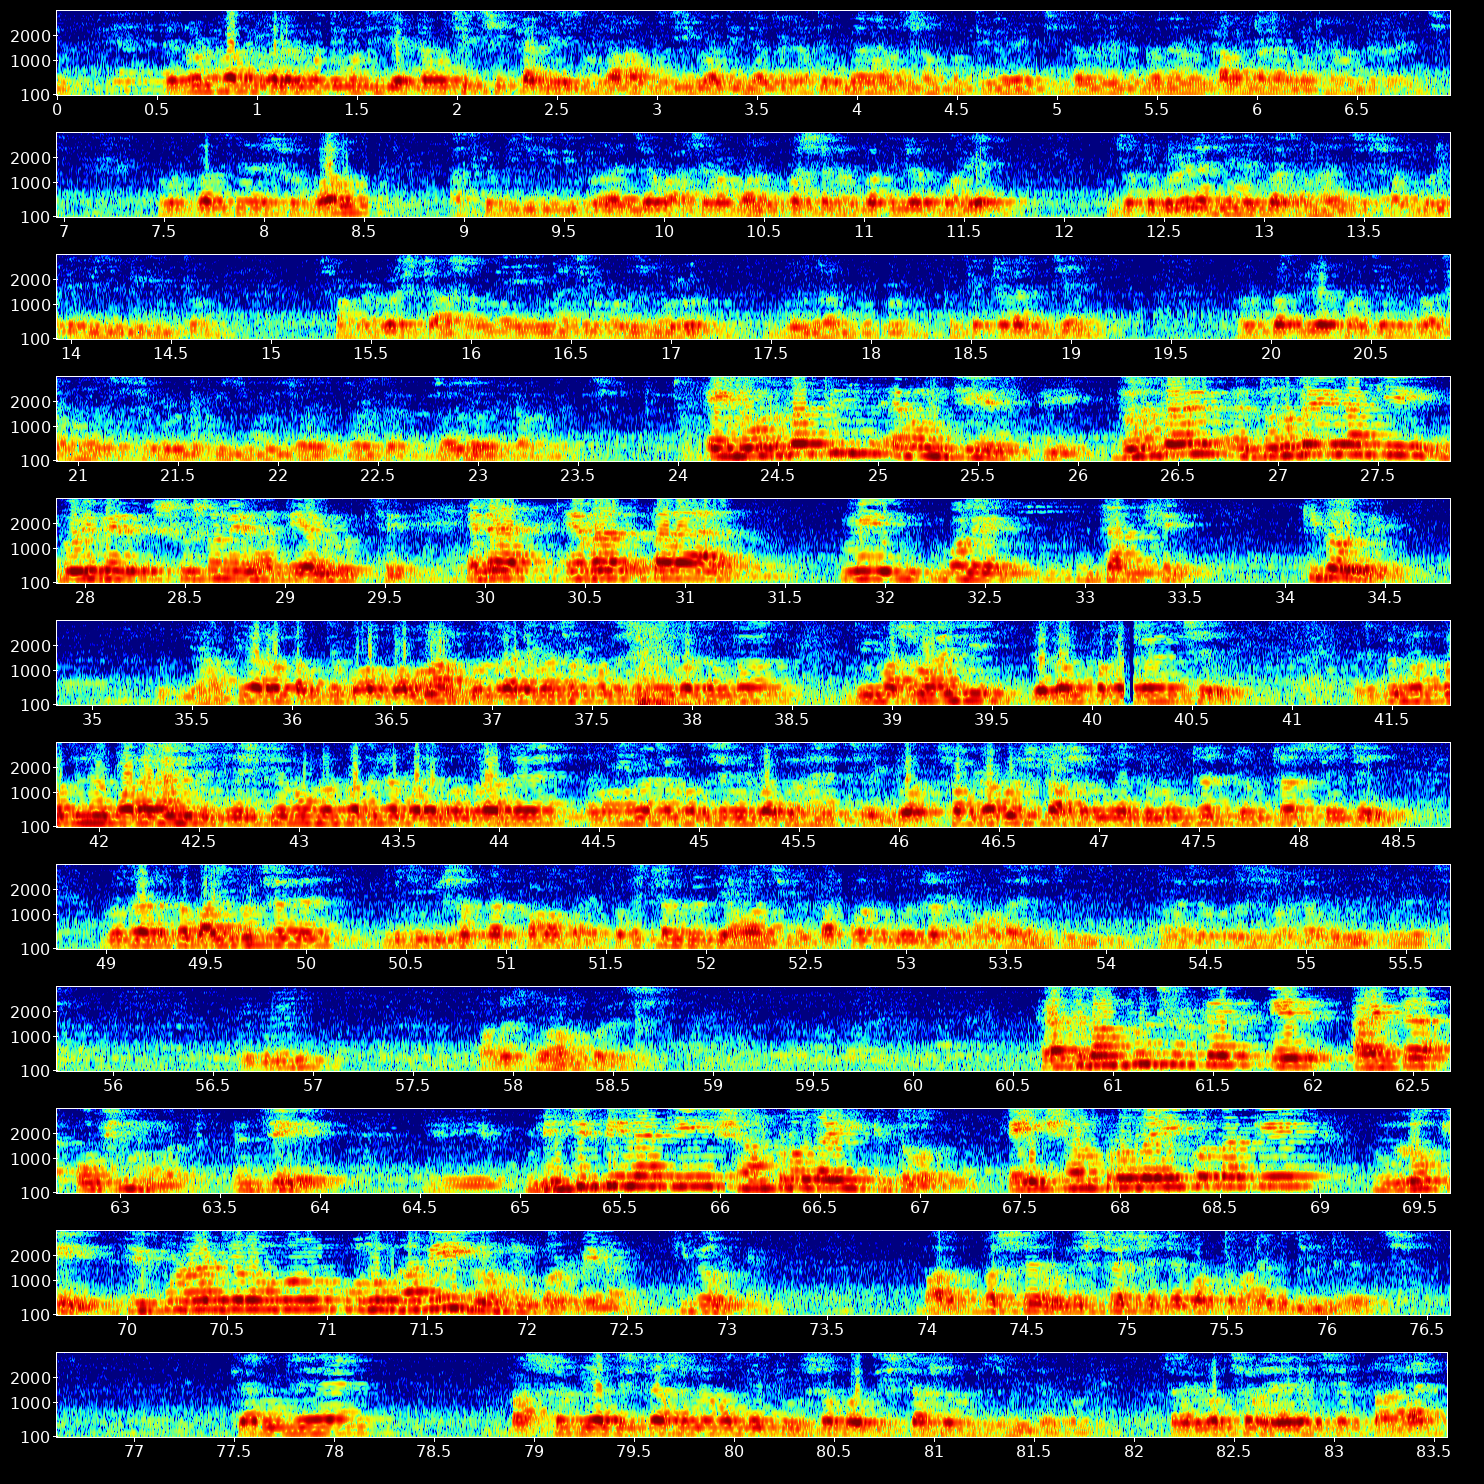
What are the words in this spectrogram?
নোট করে মোদী মোদী যে একটা উচিত শিক্ষা দিয়েছেন, যারা পুঁজিবাদী, যাদের কাছে বেনামি সম্পত্তি রয়েছে, যাদের কাছে বেনামি কালো টাকা গঠন রয়েছে। নোট সুফল, আজকে বিজেপি ত্রিপুরা রাজ্য আছে এবং ভারতবর্ষে নোট বাতিলের পরে যতগুলি রাজ্যে নির্বাচন হয়েছে, সবগুলিতে বিজেপি কিন্তু সংখ্যাগরিষ্ঠ আসন নিয়ে হিমাচল প্রদেশ বলুন, গুজরাট বলুন, প্রত্যেকটা রাজ্যে ভোট বাতিলের পর যে নির্বাচন হয়েছে সেগুলিতে বিজেপি জয় জয় জয় জয় জয়কার হয়েছে এই নোট বাতিল এবং জিএসটি দুটাই দুটাই নাকি গরিবের শোষণের হাতিয়ার হচ্ছে? এটা এবার তারা মেন বলে যাচ্ছে। কি বলবেন? হাতিয়ার হতো আমি তো বললাম গুজরাট হিমাচল প্রদেশের নির্বাচন তো দুই মাসও হয়নি রেজাল্ট প্রকাশ হয়েছে। এটা তো নোট বাতিলের পরে হয়েছে জিএসটি এবং নোট বাতিলের পরে গুজরাটে এবং হিমাচল প্রদেশে নির্বাচন হয়েছে। সংখ্যাগরিষ্ঠ আসন নিয়ে দুটা দুটা স্টেটে গুজরাটে তো বাইশ বছরে বিজেপি সরকার ক্ষমতায় প্রতিষ্ঠান বিরোধী হওয়া ছিল তারপর তো গুজরাটে ক্ষমতায় এসেছে বিজেপি। হিমাচল প্রদেশে সরকার পরিবর্তন হয়েছে। এগুলি মানুষ গ্রহণ করেছে। রাজ্য সরকার এর আরেকটা অভিমত যে বিজেপি নাকি সাম্প্রদায়িক দল। এই সাম্প্রদায়িকতাকে লোকে ত্রিপুরার জনগণ কোনোভাবেই গ্রহণ করবে না। কি বলবেন? ভারতবর্ষের উনিশটা স্টেটে বর্তমানে বিজেপি রয়েছে। কেন্দ্রে পাঁচশো বিয়াল্লিশটা আসনের মধ্যে তিনশো পঁয়ত্রিশটা আসন বিজেপি দখল চার বছর হয়ে গেছে প্রায়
